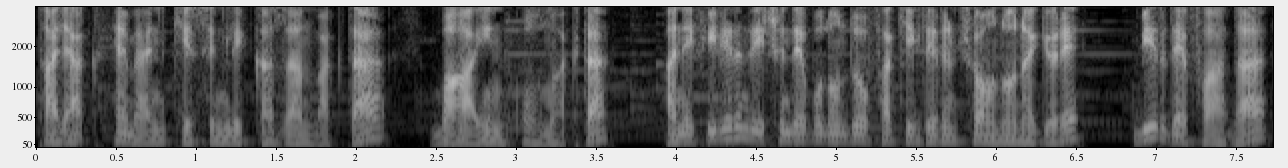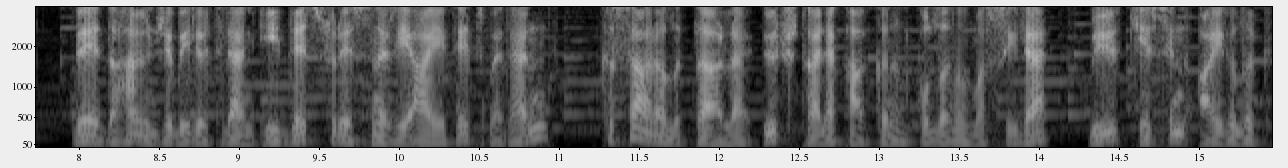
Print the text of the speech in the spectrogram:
talak hemen kesinlik kazanmakta, bain olmakta, Hanefilerin de içinde bulunduğu fakihlerin çoğunluğuna göre bir defada ve daha önce belirtilen iddet süresine riayet etmeden kısa aralıklarla üç talak hakkının kullanılmasıyla büyük kesin ayrılık,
